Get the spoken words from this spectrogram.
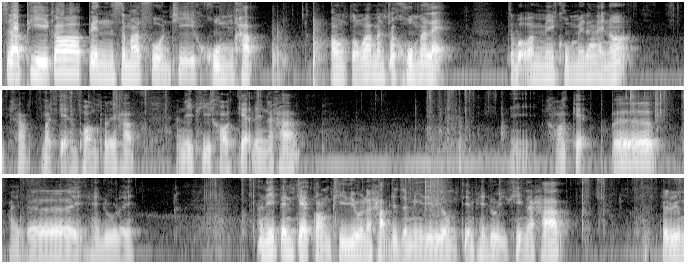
สำหรับพีก็เป็นสมาร์ทโฟนที่คุ้มครับ เอาตรงว่ามันก็คุ้มนั่นแหละ จะบอกว่าไม่คุ้มไม่ได้เนาะครับ มาแกะพร้อมกันเลยครับ อันนี้พี่ขอแกะเลยนะครับ นี่ขอแกะปุ๊บไปเลยให้ดูเลย อันนี้เป็นแกะกล่องพรีวิวนะครับ เดี๋ยวจะมีรีวิวเตรียมให้ดูอีกทีนะครับ อย่าลืม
